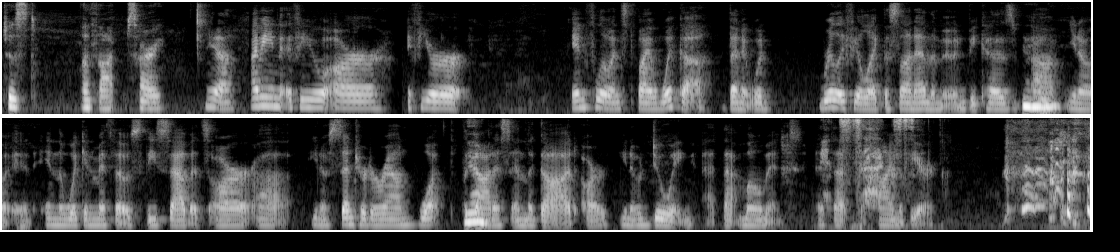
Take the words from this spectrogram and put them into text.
Just a thought. Sorry. Yeah. I mean, if you are if you're influenced by Wicca, then it would really feel like the sun and the moon because Mhm. um, you know in, in the Wiccan mythos, these Sabbats are uh, you know centered around what the Yeah. goddess and the god are you know doing at that moment at that time of year.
